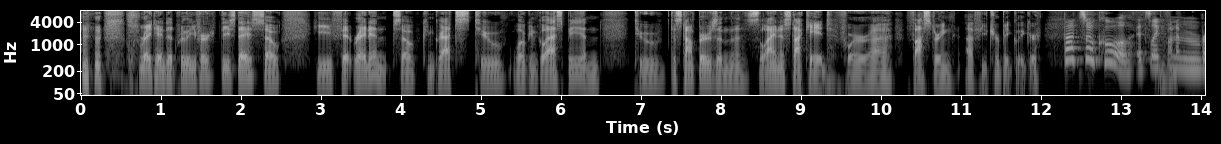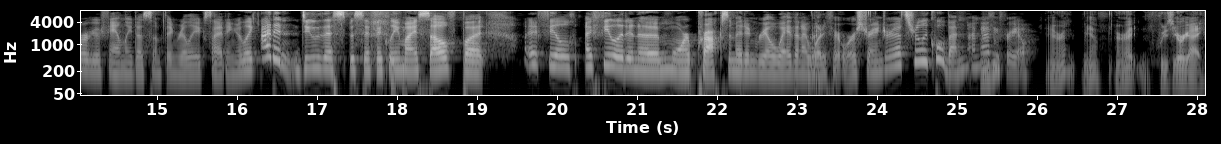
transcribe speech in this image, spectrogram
right-handed reliever these days. So he fit right in. So congrats to Logan Gillaspie and to the Stompers and the Salina Stockade for uh, fostering a future big leaguer. That's so cool. It's like mm-hmm. when a member of your family does something really exciting. You're like, I didn't do this specifically myself, but I feel I feel it in a more proximate and real way than I right. would if it were a stranger. That's really cool, Ben. I'm happy mm-hmm. for you. All right. Yeah. All right. Who's your guy?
